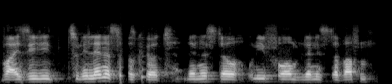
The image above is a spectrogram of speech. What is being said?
Weil sie zu den Lannisters gehört. Lannister Uniform, Lannister Waffen.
